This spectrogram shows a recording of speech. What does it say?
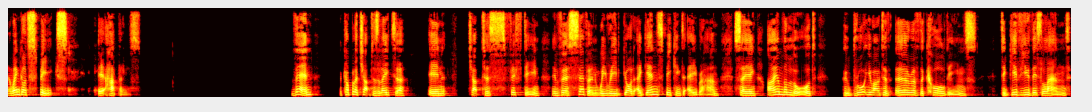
And when God speaks, it happens. Then, a couple of chapters later, in chapter 15, in verse 7, we read God again speaking to Abraham, saying, I am the Lord who brought you out of Ur of the Chaldeans to give you this land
